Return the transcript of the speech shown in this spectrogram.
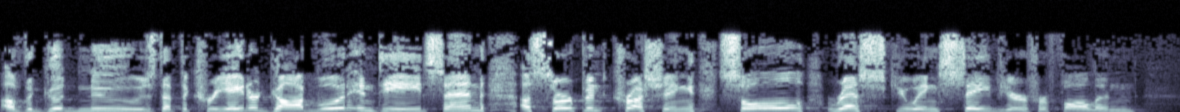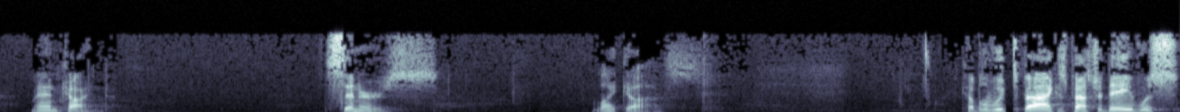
of the good news that the Creator God would indeed send a serpent crushing, soul rescuing Savior for fallen mankind. Sinners like us. A couple of weeks back, as Pastor Dave was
